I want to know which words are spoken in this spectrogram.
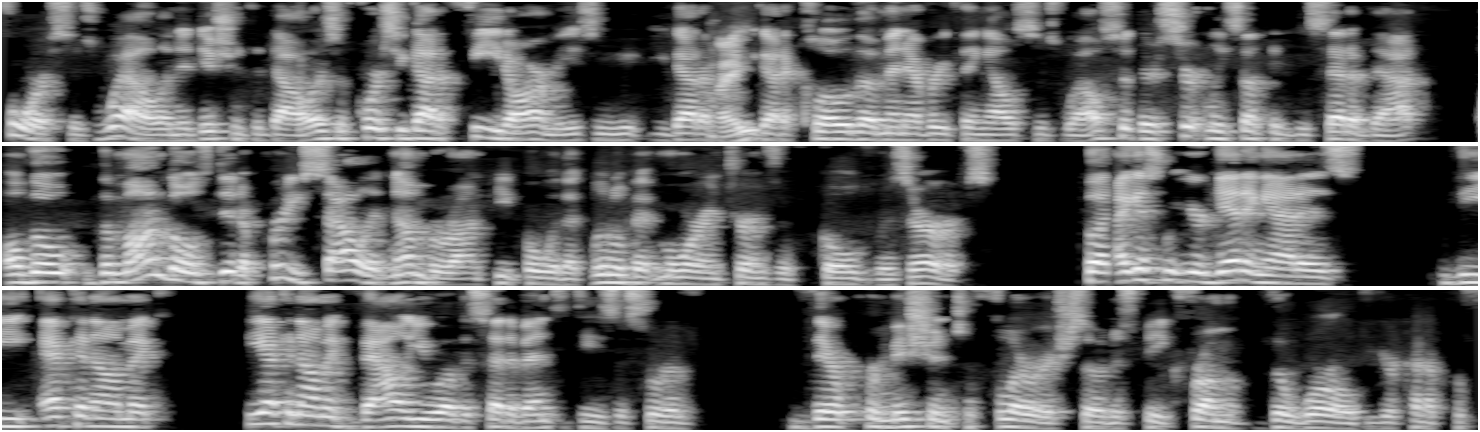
force as well, in addition to dollars. Of course, you got to feed armies and you, you got to Right. you got to clothe them and everything else as well. So there's certainly something to be said of that. Although the Mongols did a pretty solid number on people with a little bit more in terms of gold reserves. But I guess what you're getting at is the economic, the economic value of a set of entities is sort of their permission to flourish, so to speak, from the world. You're kind of per-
